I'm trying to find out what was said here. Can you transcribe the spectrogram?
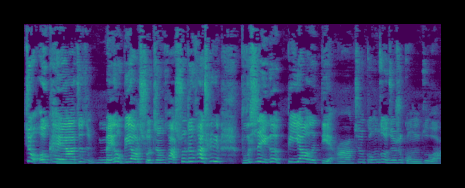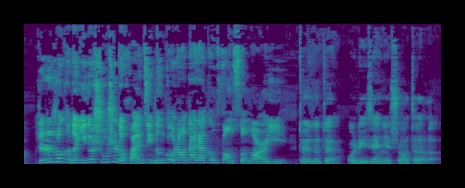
就 OK 啊，就是没有必要说真话，说真话这个不是一个必要的点啊，就工作就是工作啊，只是说可能一个舒适的环境能够让大家更放松而已。对对对，我理解你说的了。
